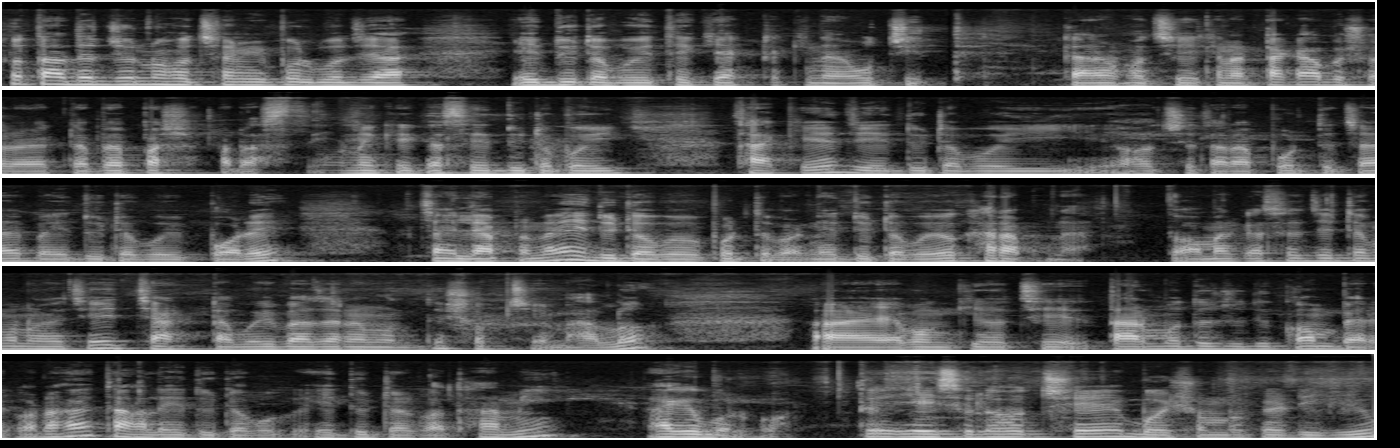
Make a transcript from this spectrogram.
তো তাদের জন্য হচ্ছে আমি বলব যে, এই দুইটা বই থেকে একটা কিনা উচিত। কারণ হচ্ছে এখানে টাকা পয়সার একটা ব্যাপার স্যাপার আসছে অনেকের কাছে এই দুইটা বই থাকে যে, এই বই হচ্ছে তারা পড়তে চায় বা এই দুইটা বই পড়ে। চাইলে আপনারা এই দুইটা বই পড়তে পারেন, এই দুইটা বইও খারাপ না। তো আমার কাছে যেটা মনে হয়েছে, এই চারটা বই বাজারের মধ্যে সবচেয়ে ভালো। এবং কি হচ্ছে, তার মধ্যে যদি কম্পেয়ার করা হয়, তাহলে এই দুটো এই দুটার কথা আমি আগে বলব। তো এই ছিল হচ্ছে বই সম্পর্কে রিভিউ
